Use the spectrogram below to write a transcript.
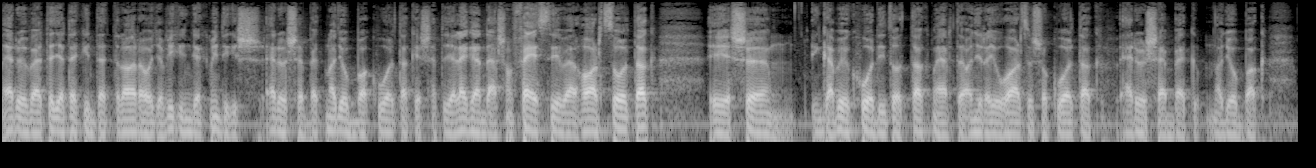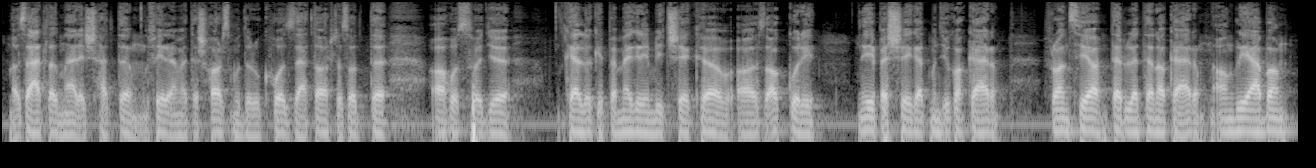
erővel tegye tekintettel arra, hogy a vikingek mindig is erősebbek, nagyobbak voltak, és hát ugye legendásan fejszével harcoltak, és inkább ők hódítottak, mert annyira jó harcosok voltak, erősebbek, nagyobbak az átlagnál, és hát félelmetes harcmodoruk hozzá tartozott ahhoz, hogy kellőképpen megrémlítsék az akkori népességet, mondjuk akár francia területen, akár Angliában.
